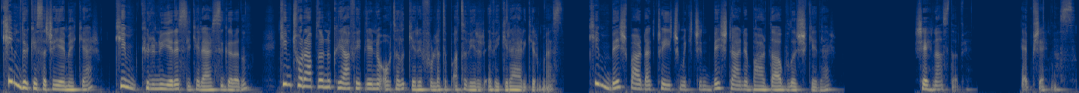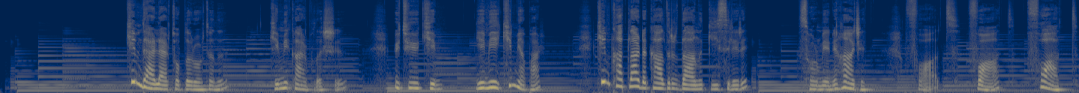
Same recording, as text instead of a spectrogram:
Kim döke saça yemek yer? Kim külünü yere silkeler sigaranın? Kim çoraplarını kıyafetlerini ortalık yere fırlatıp atıverir eve girer girmez? Kim beş bardak çay içmek için beş tane bardağa bulaşık eder? Şehnaz tabii. Hep Şehnaz. Kim derler toplar ortalığı? Kim yıkar bulaşığı? Ütüyü kim? Yemeği kim yapar? Kim katlar da kaldırır dağınık giysileri? Sormaya ne hacet? Fuat, Fuat, Fuat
